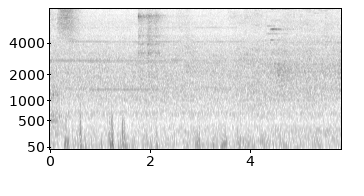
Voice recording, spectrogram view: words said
ます。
